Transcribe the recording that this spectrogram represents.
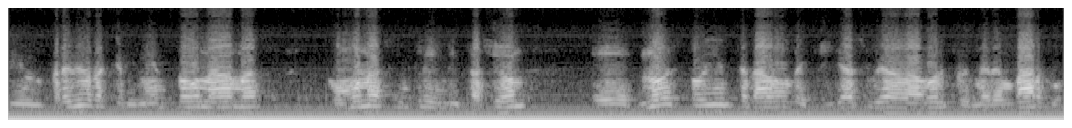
sin previo requerimiento, nada más como una simple invitación, eh, no estoy enterado de que ya se hubiera dado el primer embargo.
